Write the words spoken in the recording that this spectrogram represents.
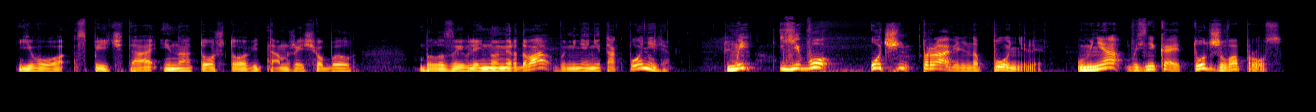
его спич, да, и на то, что ведь там же еще был было заявление номер два, вы меня не так поняли? Мы его очень правильно поняли. У меня возникает тот же вопрос.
